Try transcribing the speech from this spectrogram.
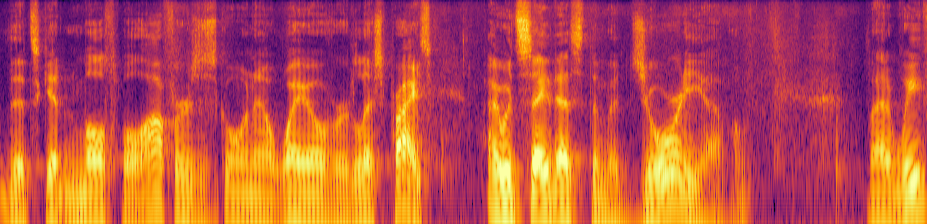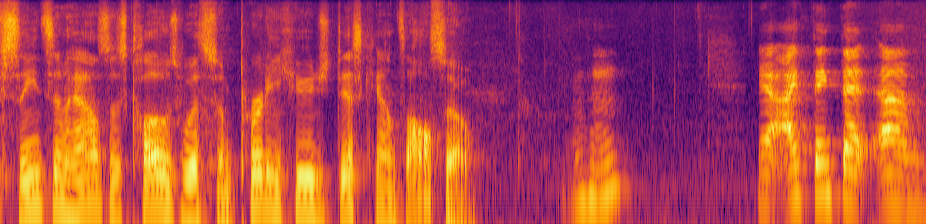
that's getting multiple offers is going out way over list price. I would say that's the majority of them. But we've seen some houses close with some pretty huge discounts also. Mm-hmm. Yeah, I think that um,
